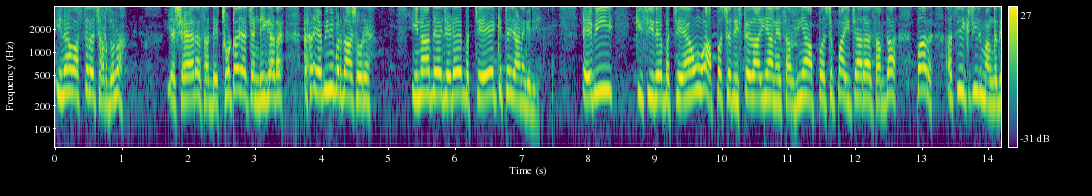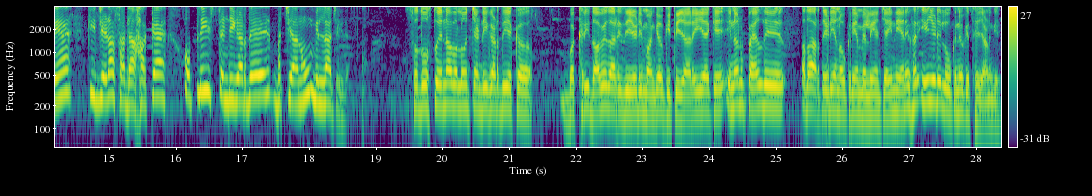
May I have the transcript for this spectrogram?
ਇਹਨਾਂ ਵਾਸਤੇ ਤਾਂ ਛੱਡ ਦੋ ਨਾ। ਜਾਂ ਸ਼ਹਿਰ ਹੈ, ਸਾਡੇ ਛੋਟਾ ਜਿਹਾ ਚੰਡੀਗੜ੍ਹ ਹੈ। ਇਹ ਵੀ ਨਹੀਂ ਬਰਦਾਸ਼ਤ ਹੋ ਰਿਹਾ। ਇਹਨਾਂ ਦੇ ਜਿਹੜੇ ਬੱਚੇ ਕਿੱਥੇ ਜਾਣਗੇ ਜੀ? ਇਹ ਵੀ ਕਿਸੇ ਦੇ ਬੱਚੇ ਆ, ਉਹ ਆਪਸ 'ਚ ਰਿਸ਼ਤੇਦਾਰੀਆਂ ਨੇ ਸਭ ਦੀਆਂ, ਆਪਸ 'ਚ ਭਾਈਚਾਰਾ ਹੈ ਸਭ ਦਾ। ਪਰ ਅਸੀਂ ਇੱਕ ਚੀਜ਼ ਮੰਗਦੇ ਹਾਂ ਕਿ ਜਿਹੜਾ ਸਾਡਾ ਹੱਕ ਹੈ, ਉਹ ਪਲੀਜ਼ ਚੰਡੀਗੜ੍ਹ ਦੇ ਬੱਚਿਆਂ ਨੂੰ ਮਿਲਣਾ ਚਾਹੀਦਾ। ਸੋ ਦੋਸਤੋ, ਇਹਨਾਂ ਵੱਲੋਂ ਚੰਡੀਗੜ੍ਹ ਦੀ ਇੱਕ ਵੱਖਰੀ ਦਾਅਵੇਦਾਰੀ ਦੀ ਜਿਹੜੀ ਮੰਗ ਹੈ, ਉਹ ਕੀਤੀ ਜਾ ਰਹੀ ਹੈ ਕਿ ਇਹਨਾਂ ਨੂੰ ਪਹਿਲ ਦੇ ਆਧਾਰ ਤੇ ਜਿਹੜੀਆਂ ਨੌਕਰੀਆਂ ਮਿਲਣੀਆਂ ਚਾਹੀਦੀਆਂ ਨੇ, ਫਿਰ ਇਹ ਜਿਹੜੇ ਲੋਕ ਨੇ ਉਹ ਕਿੱਥੇ ਜਾਣਗੇ?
